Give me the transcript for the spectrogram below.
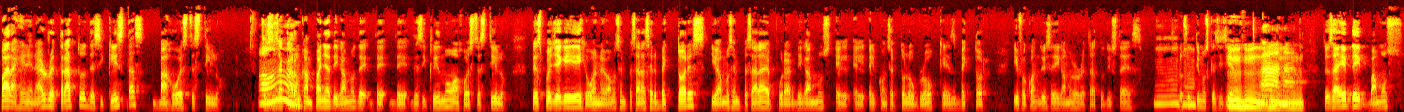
para generar retratos de ciclistas bajo este estilo. Entonces Ah. sacaron campañas, digamos, de, de- de- de ciclismo bajo este estilo. Después llegué y dije, bueno, vamos a empezar a hacer vectores y vamos a empezar a depurar, digamos, el, el, el concepto low bro que es vector. Y fue cuando hice, digamos, los retratos de ustedes, los últimos que se hicieron. Ajá. ujú. Entonces ahí de- vamos,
